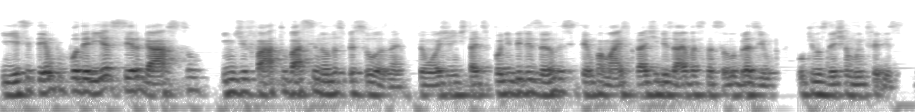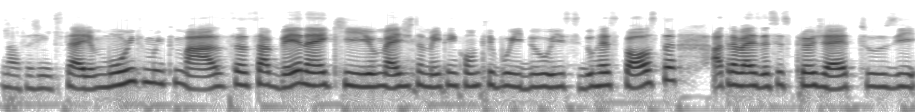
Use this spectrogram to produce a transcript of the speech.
e esse tempo poderia ser gasto em de fato vacinando as pessoas, né? Então hoje a gente está disponibilizando esse tempo a mais para agilizar a vacinação no Brasil o que nos deixa muito feliz. Nossa, gente, sério, muito, muito massa saber, né, que o MED também tem contribuído e sido resposta através desses projetos e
